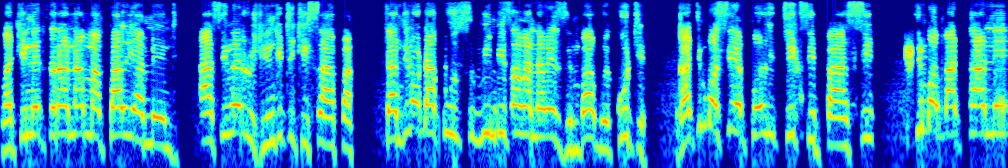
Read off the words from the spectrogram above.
vachinetserana mapariamendi asi veruzhinji tichisafa. Chandinoda kuvimbisa vana vezimbabwe kuti ngatimbosiye politics pasi timbobatane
